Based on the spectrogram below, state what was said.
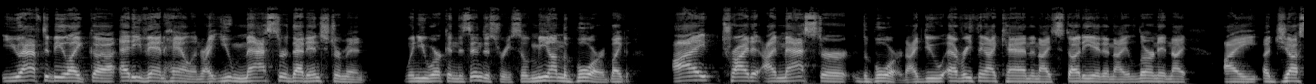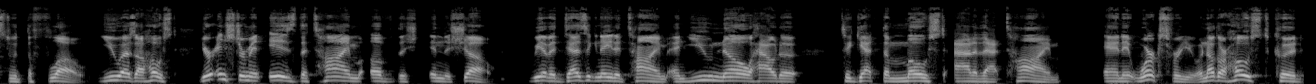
you have to be like uh, Eddie Van Halen, right? You mastered that instrument when you work in this industry. So me on the board, like I try to I master the board. I do everything I can and I study it and I learn it and I I adjust with the flow. You as a host, your instrument is the time of the in the show. We have a designated time and you know how to to get the most out of that time and it works for you. Another host could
